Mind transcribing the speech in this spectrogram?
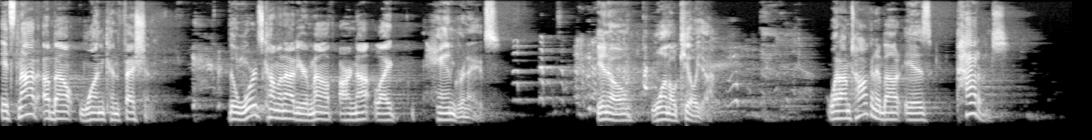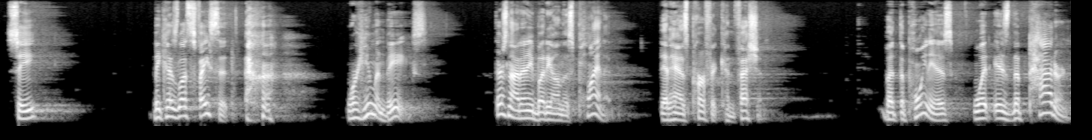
it's not about one confession. The words coming out of your mouth are not like hand grenades. You know, one will kill you. What I'm talking about is patterns. See? Because let's face it, we're human beings. There's not anybody on this planet that has perfect confession. But the point is, what is the pattern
